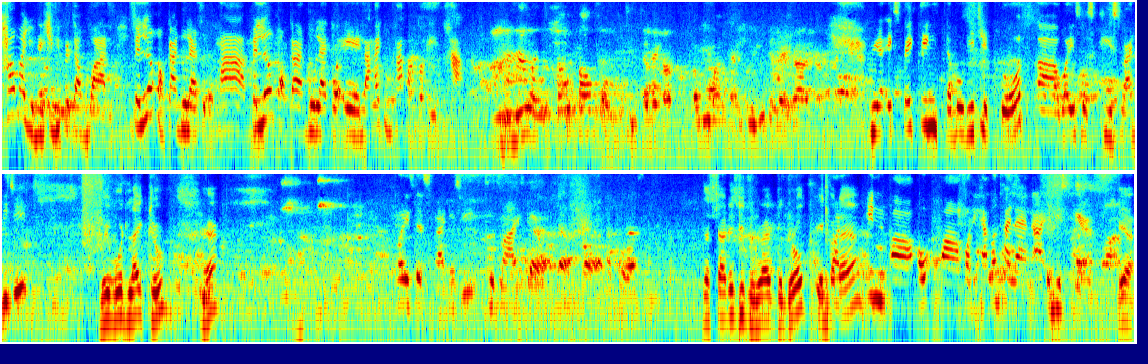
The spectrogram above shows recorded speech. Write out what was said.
เข้ามาอยู่ในชีวิตประจำวัน เป็นเรื่องของการดูแลสุขภาพ เป็นเรื่องของการดูแลตัวเองและให้คุณค่าของตัวเองค่ะทีนี้เราตั้งเป้าของจิตใช่ไหมครับเรามีวางแผนกลยุทธ์ยังไงได้ครับ We are expecting double digit growth uh, what is the key strategy We would like to, yeah. what is the strategy to drive the, the, the, the growth The strategy to drive the growth in for, Pattaya. in uh, oh, uh, for Decathlon Thailand uh, in this year Yeah,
